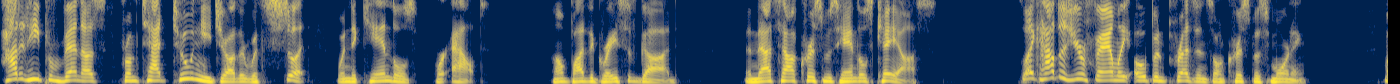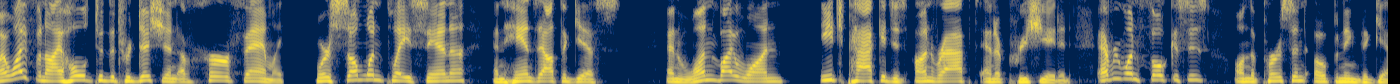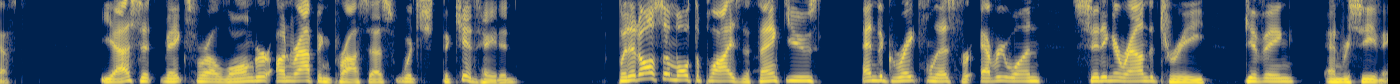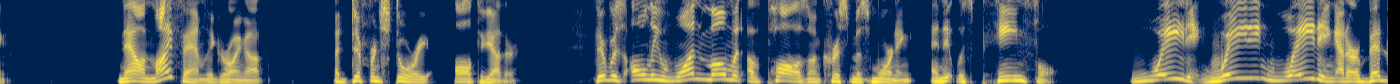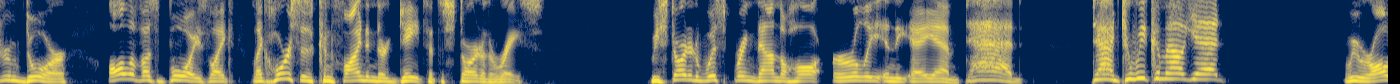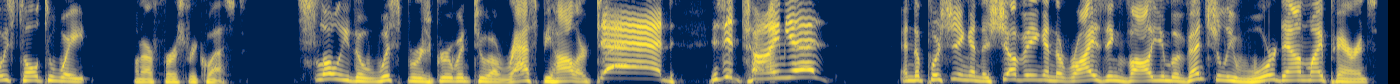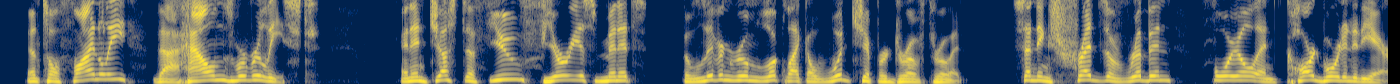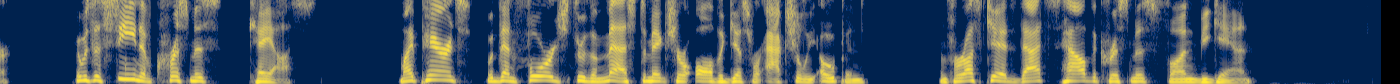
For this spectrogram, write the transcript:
How did he prevent us from tattooing each other with soot when the candles were out? Well, by the grace of God. And that's how Christmas handles chaos. Like, how does your family open presents on Christmas morning? My wife and I hold to the tradition of her family, where someone plays Santa and hands out the gifts, and one by one, each package is unwrapped and appreciated. Everyone focuses on the person opening the gift. Yes, it makes for a longer unwrapping process, which the kids hated, but it also multiplies the thank yous and the gratefulness for everyone sitting around the tree giving, and receiving. Now, in my family growing up, a different story altogether. There was only one moment of pause on Christmas morning, and it was painful. Waiting, waiting, waiting at our bedroom door, all of us boys like, like horses confined in their gates at the start of the race. We started whispering down the hall early in the AM Dad, Dad, can we come out yet? We were always told to wait on our first request. Slowly, the whispers grew into a raspy holler Dad, is it time yet? And the pushing and the shoving and the rising volume eventually wore down my parents until finally the hounds were released. And in just a few furious minutes, the living room looked like a wood chipper drove through it, sending shreds of ribbon, foil, and cardboard into the air. It was a scene of Christmas chaos. My parents would then forge through the mess to make sure all the gifts were actually opened. And for us kids, that's how the Christmas fun began.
